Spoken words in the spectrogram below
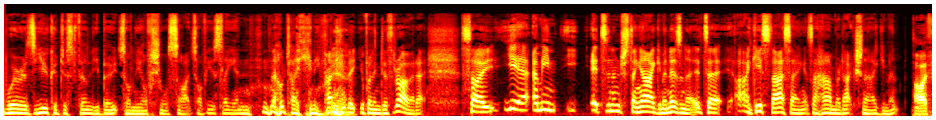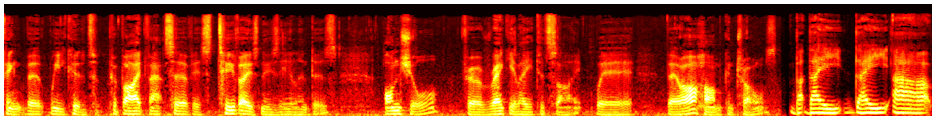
Whereas you could just fill your boots on the offshore sites, obviously, and they'll take any money that you're willing to throw at it. So, yeah, I mean, it's an interesting argument, isn't it? It's a, I guess they're saying it's a harm reduction argument. I think that we could provide that service to those New Zealanders onshore for a regulated site where there are harm controls. but they they are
